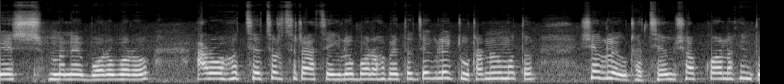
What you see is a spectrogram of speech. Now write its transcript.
বেশ মানে বড় বড়। আরও হচ্ছে ছোটো ছোটো আছে, এগুলো বড় হবে। তো যেগুলো একটু উঠানোর মতন, সেগুলোই উঠাচ্ছি। আমি সব করলা কিন্তু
